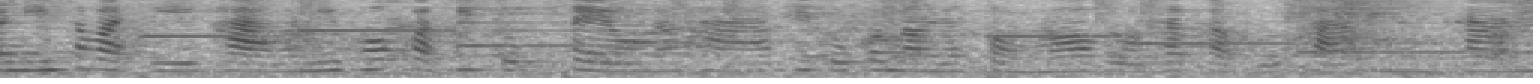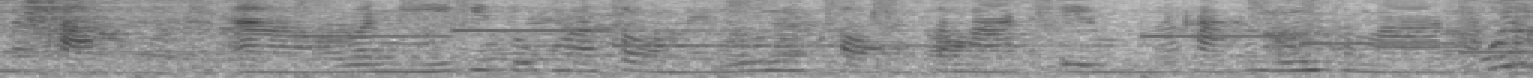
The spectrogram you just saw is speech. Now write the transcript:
วันนี้สวัสดีค่ะ วันนี้พบกับพี่ตุ๊กเซลลนะคะ พี่ตุ๊กกำลังจะส่งมอบรถให้กับลูกค้าหนึ่งท่านนะคะอ่าวันนี้พี่ตุ๊กมาส่งในรุ่นของ Smart M นะคะ รุ่น Smart นะคะ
